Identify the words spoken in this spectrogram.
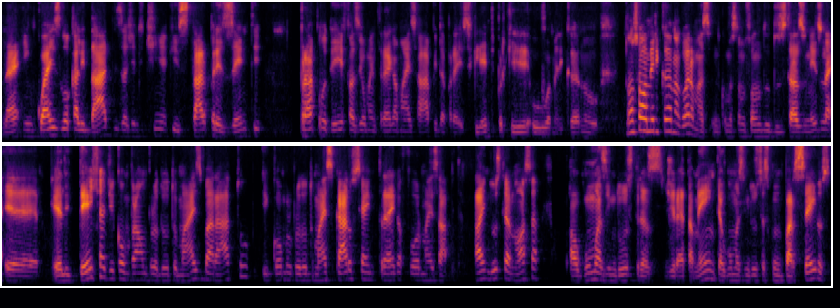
né, em quais localidades a gente tinha que estar presente para poder fazer uma entrega mais rápida para esse cliente, porque o americano, não só o americano agora, mas como estamos falando dos Estados Unidos, né, é, ele deixa de comprar um produto mais barato e compra um produto mais caro se a entrega for mais rápida. A indústria nossa, algumas indústrias diretamente, algumas indústrias com parceiros,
